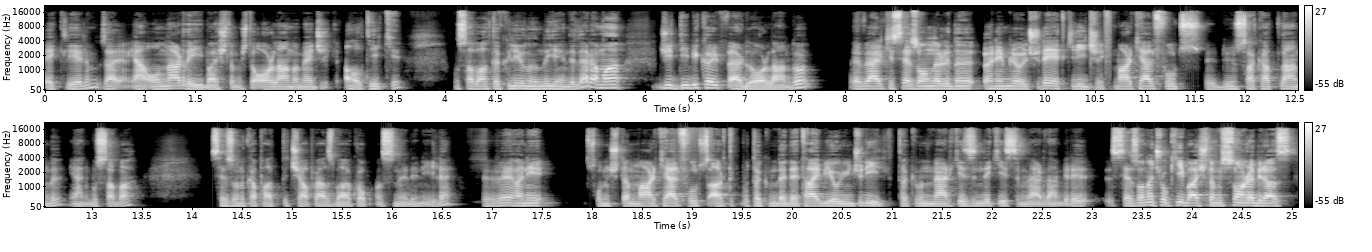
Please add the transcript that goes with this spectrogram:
ekleyelim. Yani onlar da iyi başlamıştı. Orlando Magic 6-2. Bu sabah da Cleveland'ı yendiler ama ciddi bir kayıp verdi Orlando. Ve belki sezonlarını önemli ölçüde etkileyecek. Markel Fultz e, dün sakatlandı yani bu sabah. Sezonu kapattı çapraz bağ kopması nedeniyle. Ve hani sonuçta Markel Fultz artık bu takımda detay bir oyuncu değil. Takımın merkezindeki isimlerden biri. Sezona çok iyi başlamış sonra biraz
